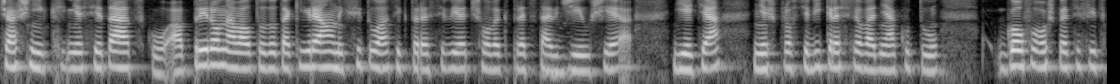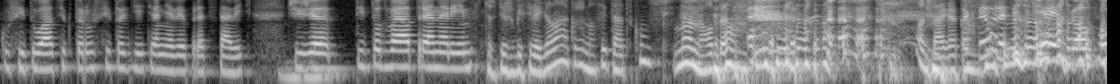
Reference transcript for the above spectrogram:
čašník nesie tácku a prirovnával to do takých reálnych situácií, ktoré si vie človek predstaviť živšie a dieťa, než proste vykresľovať nejakú tú golfovo špecifickú situáciu, ktorú si to dieťa nevie predstaviť. Čiže títo dvaja tréneri Takže ty už by si vedela akože nosiť tácku? Máme hotel. Len tak ako. Tak teoreticky aj z golfu,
